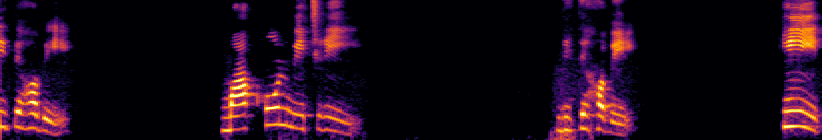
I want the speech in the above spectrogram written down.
দিতে হবে। মাখন মিচড়ি দিতে হবে। ক্ষীর,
